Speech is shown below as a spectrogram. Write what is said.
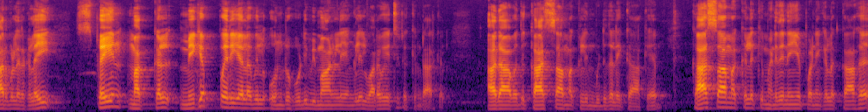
ஆர்வலர்களை ஸ்பெயின் மக்கள் மிகப்பெரிய அளவில் ஒன்று கூடி விமான நிலையங்களில் வரவேற்றிருக்கின்றார்கள். அதாவது காசா மக்களின் விடுதலைக்காக காசா மக்களுக்கு மனிதநேய பணிகளுக்காக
